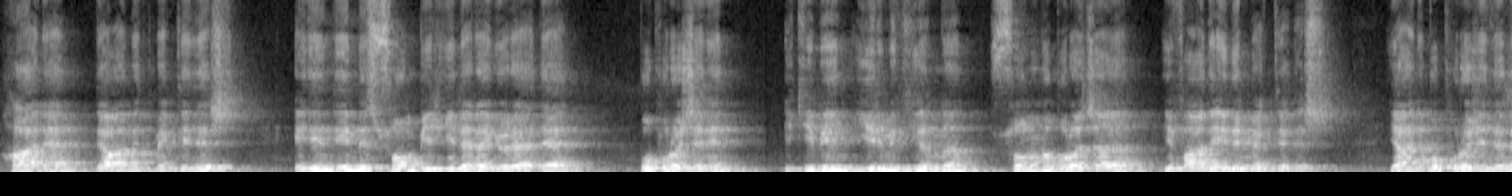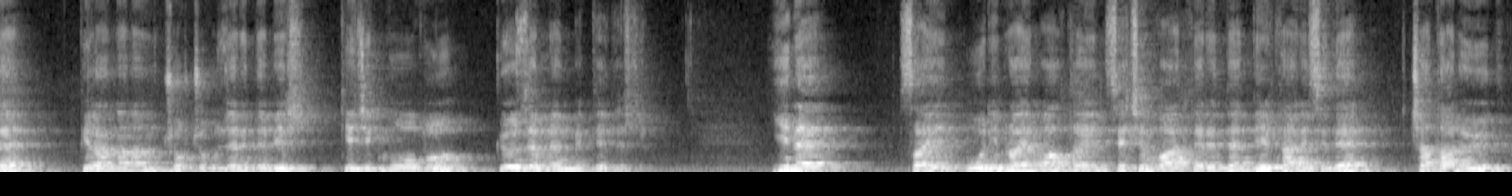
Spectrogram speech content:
halen devam etmektedir. Edindiğimiz son bilgilere göre de bu projenin 2022 yılının sonunu bulacağı ifade edilmektedir. Yani bu projede de planlananın çok çok üzerinde bir gecikme olduğu gözlemlenmektedir. Yine Sayın Uğur İbrahim Altay'ın seçim vaatlerinden bir tanesi de Çatalhöyük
